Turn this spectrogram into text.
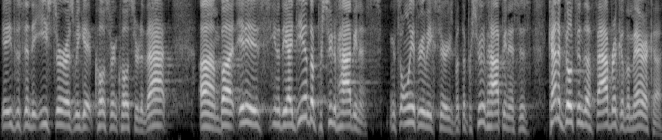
it leads us into Easter as we get closer and closer to that. Um, but it is, you know, the idea of the pursuit of happiness. It's only a three week series, but the pursuit of happiness is kind of built into the fabric of America.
